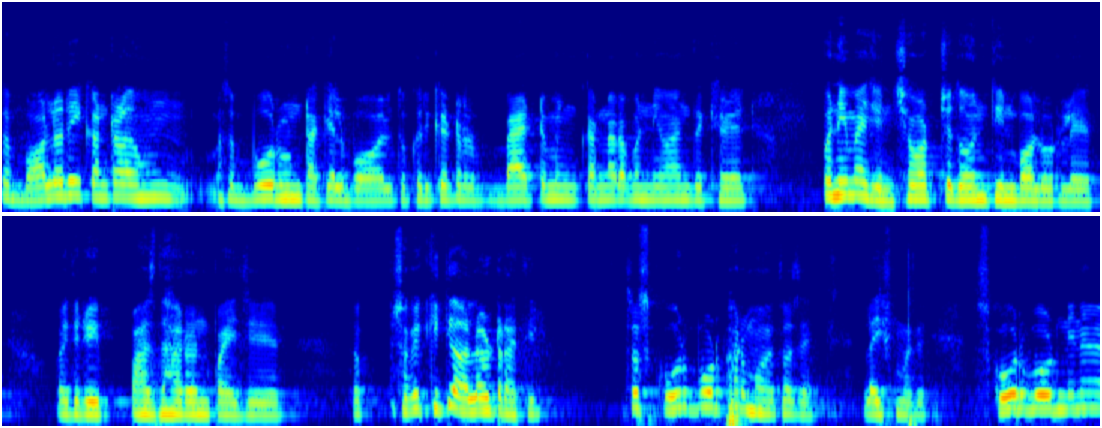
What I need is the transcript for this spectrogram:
तर बॉलरही कंटाळा होऊन असं बोर होऊन टाकेल बॉल तो क्रिकेटर बॅटमिंग करणारा पण निवांत खेळेल. पण इमॅजिन शेवटचे दोन तीन बॉल उरले आहेत. काहीतरी पाच दहा रन पाहिजेत. तर सगळे किती अलर्ट राहतील? तर स्कोर बोर्ड फार महत्त्वाचं आहे लाईफमध्ये स्कोर बोर्डने ना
